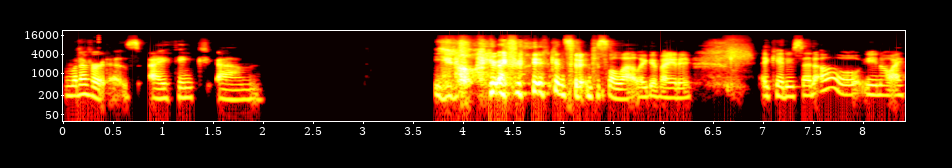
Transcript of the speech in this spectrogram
whatever it is i think um, you know I, I really have considered this a lot. Like if i had a, a kid who said oh you know i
